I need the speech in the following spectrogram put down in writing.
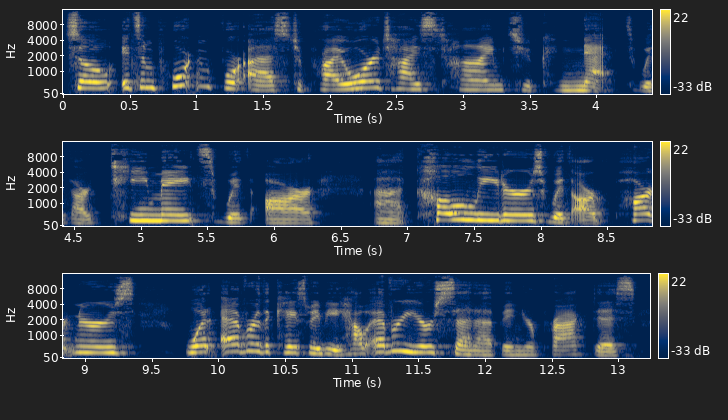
So it's important for us to prioritize time to connect with our teammates, with our uh, co-leaders, with our partners, whatever the case may be, however you're set up in your practice –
